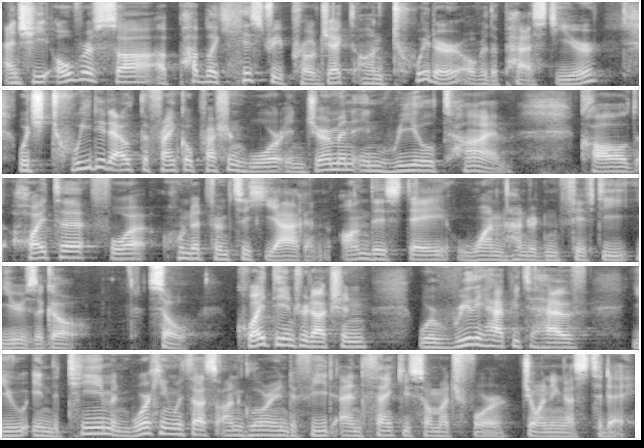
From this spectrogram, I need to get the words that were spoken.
And she oversaw a public history project on Twitter over the past year, which tweeted out the Franco Prussian War in German in real time, called Heute vor 150 Jahren, on this day 150 years ago. So, quite the introduction. We're really happy to have you in the team and working with us on Glory and Defeat. And thank you so much for joining us today.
